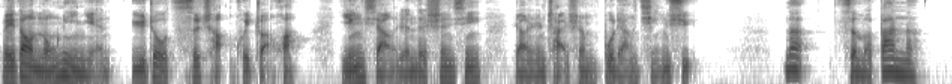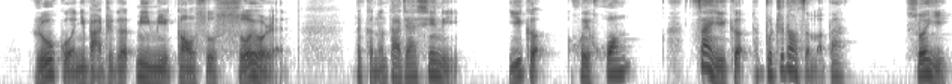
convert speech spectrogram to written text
每到农历年，宇宙磁场会转化，影响人的身心，让人产生不良情绪。那怎么办呢？如果你把这个秘密告诉所有人，那可能大家心里一个会慌，再一个他不知道怎么办。所以，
